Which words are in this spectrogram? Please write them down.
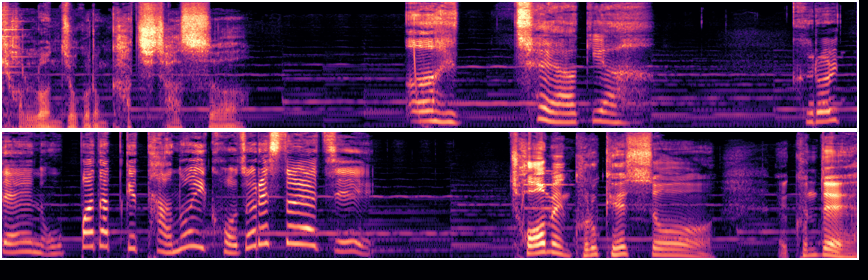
결론적으로는 같이 잤어. 어이, 최악이야. 그럴 땐 오빠답게 단호히 거절했어야지. 처음엔 그렇게 했어. 근데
